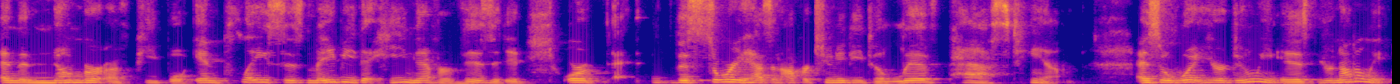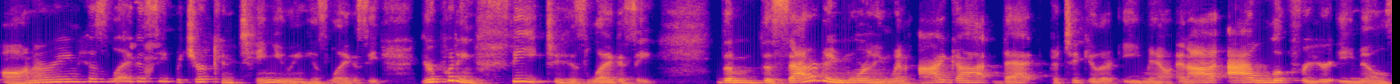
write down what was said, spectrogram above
and the number of people in places maybe that he never visited, or eh, the story has an opportunity to live past him. And so, what you're doing is you're not only honoring his legacy, but you're continuing his legacy. You're putting feet to his legacy. The, the Saturday morning when I got that particular email, and I, I look for your emails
